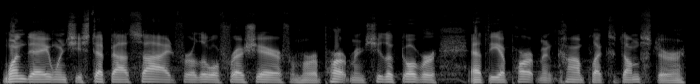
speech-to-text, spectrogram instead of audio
One day, when she stepped outside for a little fresh air from her apartment, she looked over at the apartment complex dumpster,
